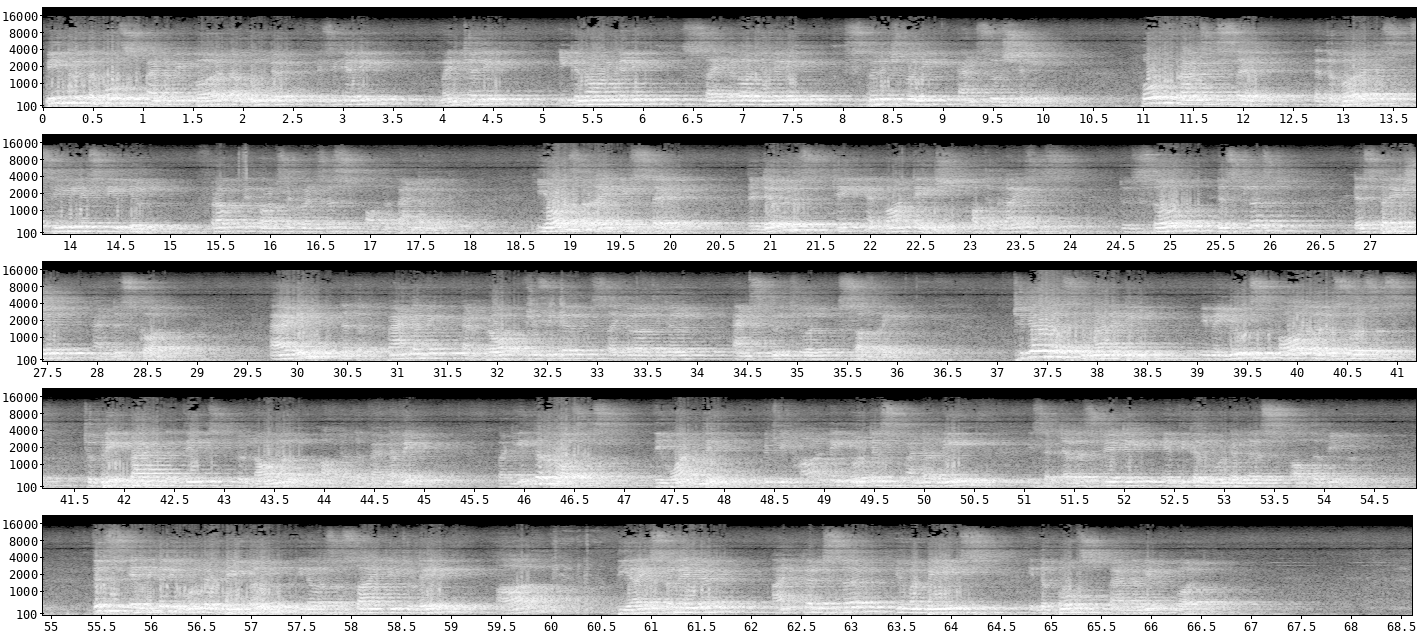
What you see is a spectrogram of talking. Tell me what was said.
People in the post-pandemic world are wounded physically, mentally, economically, psychologically, spiritually, and socially. Pope Francis said that the world is seriously ill from the consequences of the pandemic. He also rightly said the devil is taking advantage of the crisis to sow distrust, desperation, and discord, adding that pandemic had brought physical, psychological, and spiritual suffering. Together as humanity, we may use all our resources to bring back the things to normal after the pandemic, but in the process, the one thing which we hardly notice underneath is the devastating ethical woundedness of the people. This ethically wounded people in our society today the isolated, unconcerned human beings in the post-pandemic world.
